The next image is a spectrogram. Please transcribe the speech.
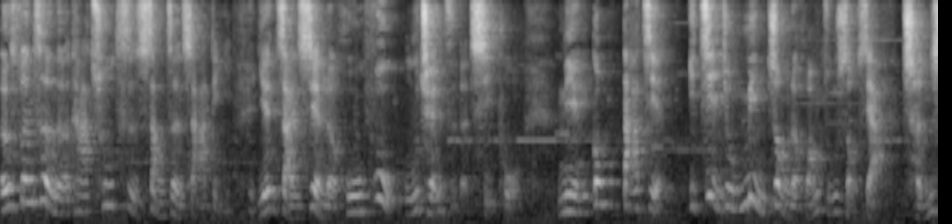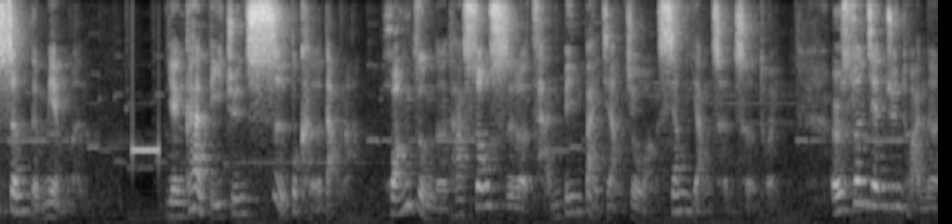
而孙策呢，他初次上阵杀敌，也展现了虎父无犬子的气魄，拈弓搭箭，一箭就命中了黄祖手下陈升的面门。眼看敌军势不可挡啊，黄祖呢，他收拾了残兵败将，就往襄阳城撤退，而孙坚军团呢，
